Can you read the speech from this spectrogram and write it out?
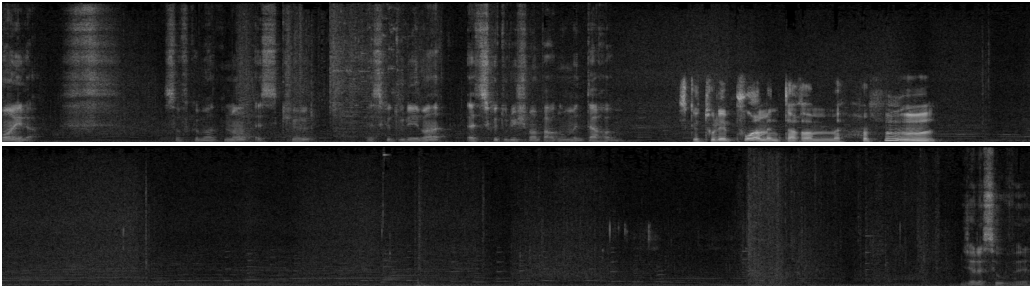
Point est là. Sauf que maintenant, est-ce que, est-ce que tous les mains, est-ce que tous les chemins, pardon, mènent à Rome? Est-ce que tous les points mènent à Rome? Déjà là, c'est ouvert.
